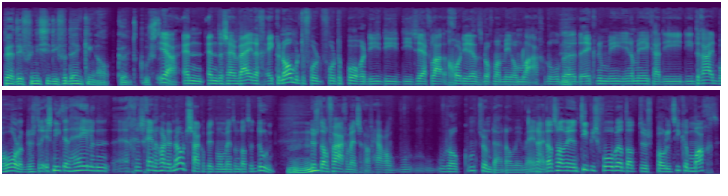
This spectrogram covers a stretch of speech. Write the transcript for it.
per definitie die verdenking al kunt koesteren. Ja, en, en er zijn weinig economen te voor, voor te porren die, die, die zeggen, laat, gooi die rente nog maar meer omlaag. Ik bedoel, de, de economie in Amerika die, die draait behoorlijk. Dus er is niet een hele, er is geen harde noodzaak op dit moment om dat te doen. Dus dan vragen mensen zich af, ja, ho- ho- hoezo komt Trump daar dan weer mee? Nou, dat is dan weer een typisch voorbeeld dat dus politieke macht...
